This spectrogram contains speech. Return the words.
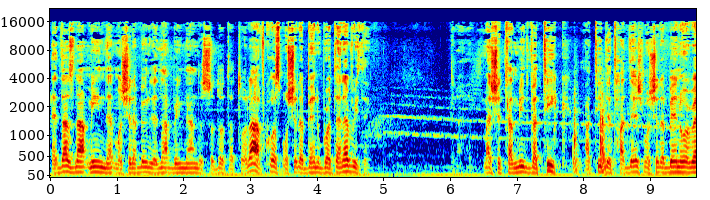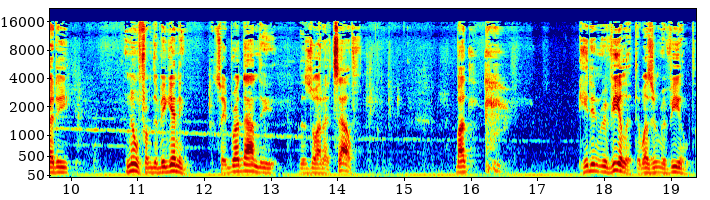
that does not mean that Moshe Rabbeinu did not bring down the Sodot Torah. Of course, Moshe Rabbeinu brought down everything. Mashe Talmid Vatik, Atid et Hadesh, Moshe Rabbeinu already knew from the beginning. So he brought down the, the Zohar itself. But he didn't reveal it. It wasn't revealed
